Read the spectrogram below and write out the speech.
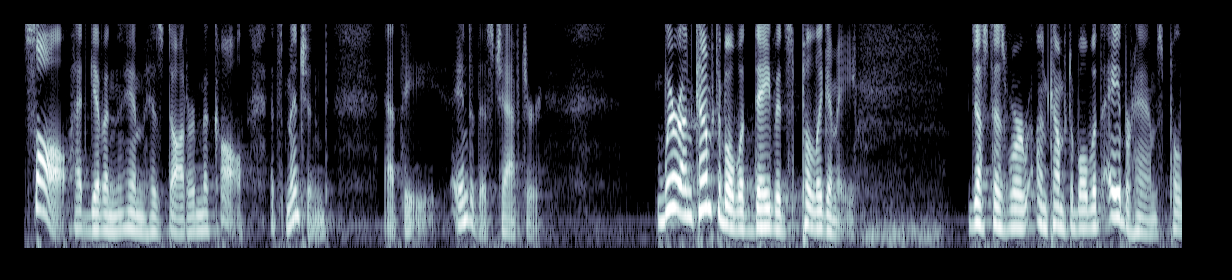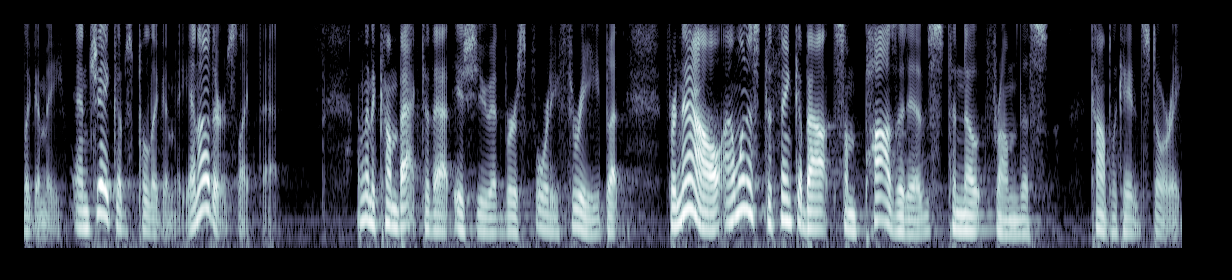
Saul had given him his daughter Michal. It's mentioned at the end of this chapter. We're uncomfortable with David's polygamy just as we're uncomfortable with Abraham's polygamy and Jacob's polygamy and others like that. I'm going to come back to that issue at verse 43, but for now, I want us to think about some positives to note from this complicated story.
